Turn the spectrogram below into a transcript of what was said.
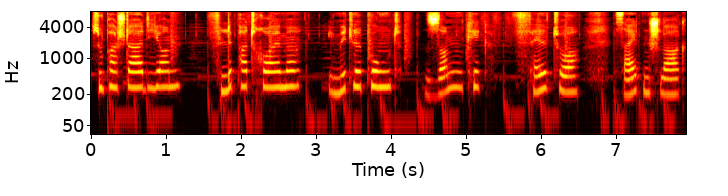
Superstadion, Flipperträume, im Mittelpunkt, Sonnenkick, Feldtor, Seitenschlag,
